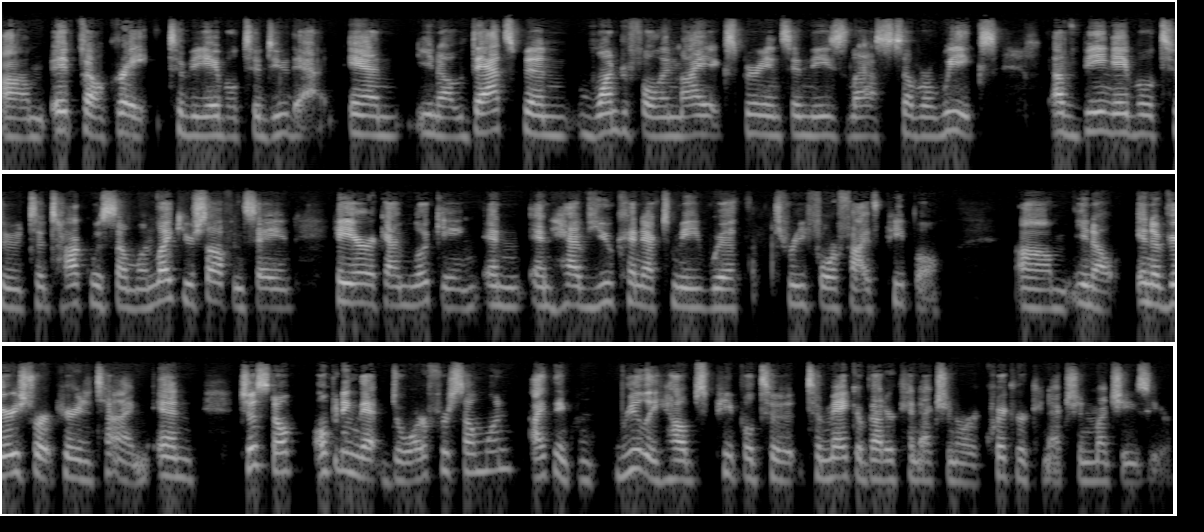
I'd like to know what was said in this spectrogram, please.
um, it felt great to be able to do that. And, you know, that's been wonderful in my experience in these last several weeks of being able to, to talk with someone like yourself and saying, Hey, Eric, I'm looking and, and have you connect me with three, four, five people um, you know, in a very short period of time. And just op- opening that door for someone, I think really helps people to, to make a better connection or a quicker connection much easier.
